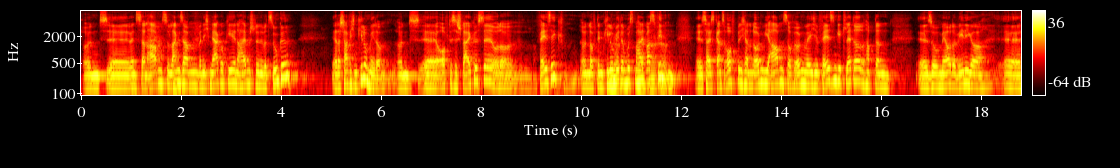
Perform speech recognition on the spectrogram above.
Und äh, wenn es dann abends so langsam, wenn ich merke, okay, in einer halben Stunde wird es dunkel, ja, da schaffe ich einen Kilometer. Und äh, oft ist es Steilküste oder felsig. Und auf dem Kilometer ja, muss man halt ja, was ja, finden. Das heißt, ganz oft bin ich dann irgendwie abends auf irgendwelche Felsen geklettert und habe dann äh, so mehr oder weniger äh,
